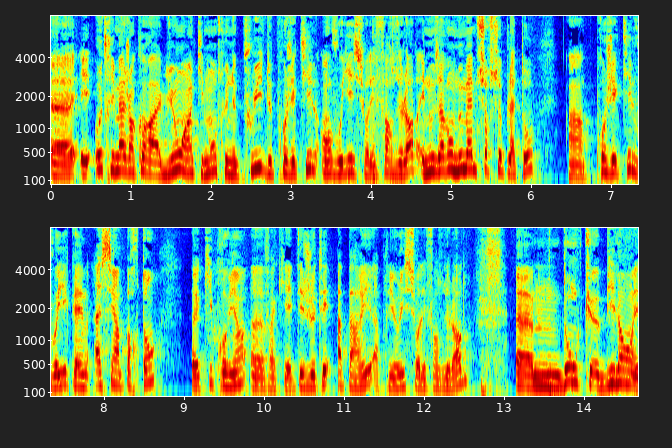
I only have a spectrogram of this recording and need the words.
Euh, et autre image encore à Lyon hein, qui montre une pluie de projectiles envoyés sur les forces de l'ordre. Et nous avons nous-mêmes sur ce plateau un projectile, vous voyez, quand même assez important euh, qui provient, euh, enfin, qui a été jeté à Paris, a priori sur les forces de l'ordre. Euh, donc, bilan et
